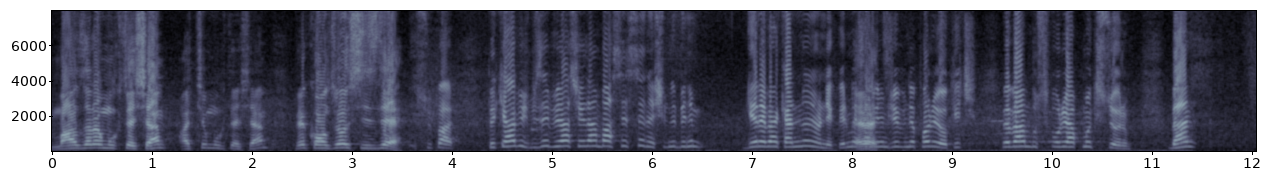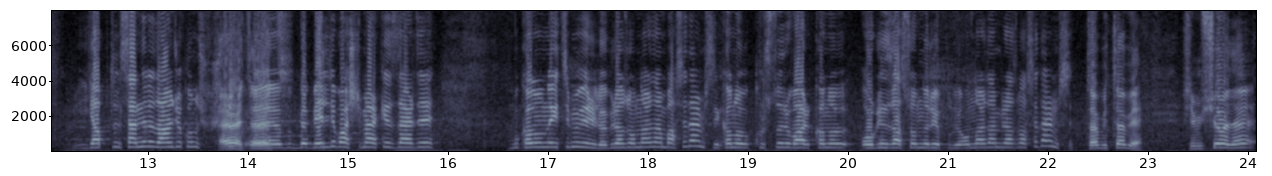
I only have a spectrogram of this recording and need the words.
Manzara muhteşem, açı muhteşem ve kontrol sizde. Süper. Peki abi bize biraz şeyden bahsetsene. Şimdi benim gene ben kendimden örnek vereyim. Mesela Evet. benim cebimde para yok hiç ve ben bu sporu yapmak istiyorum. Ben yaptığın seninle de daha önce konuşmuştuk. Evet, evet. Ee, be- belli başlı merkezlerde bu kanonun eğitimi veriliyor. Biraz onlardan bahseder misin? Kano kursları var, kano organizasyonları yapılıyor. Onlardan biraz bahseder misin? Tabii tabii. Şimdi şöyle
